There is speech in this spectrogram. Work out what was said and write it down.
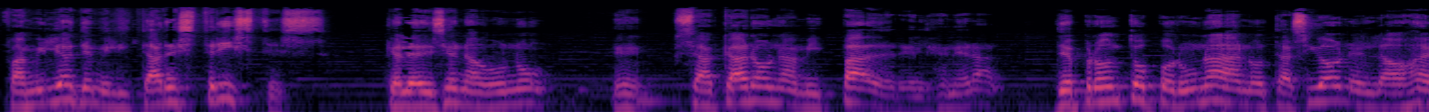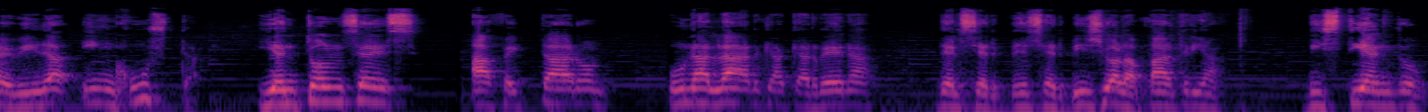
familias de militares tristes que le dicen a uno, eh, sacaron a mi padre, el general, de pronto por una anotación en la hoja de vida injusta y entonces afectaron una larga carrera del servicio a la patria vistiendo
